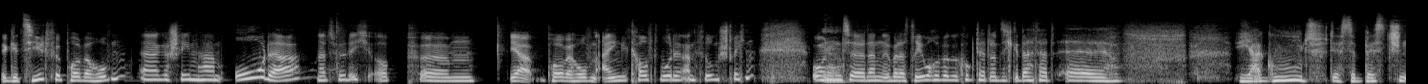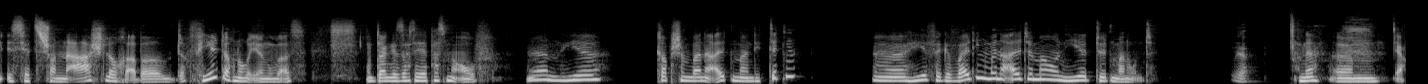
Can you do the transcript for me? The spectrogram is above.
gezielt für Paul Verhoeven äh, geschrieben haben oder natürlich, ob ähm, ja, Paul Verhoeven eingekauft wurde, in Anführungsstrichen, und ja. äh, dann über das Drehbuch rübergeguckt hat und sich gedacht hat, äh, ja gut, der Sebastian ist jetzt schon ein Arschloch, aber da fehlt doch noch irgendwas. Und dann gesagt hat, ja, pass mal auf. Ja, hier grapschen wir eine alten Mann in die Titten, äh, hier vergewaltigen wir eine alte Mann und hier töten wir einen Hund. Ja. Ne? Ähm, ja.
